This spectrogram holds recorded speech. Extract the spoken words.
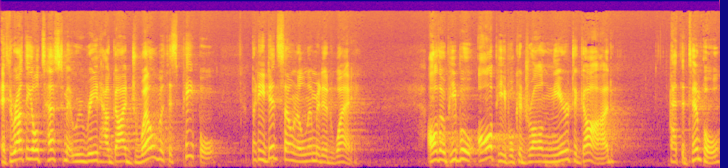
And throughout the Old Testament, we read how God dwelled with his people, but he did so in a limited way. Although people, all people could draw near to God at the temple,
